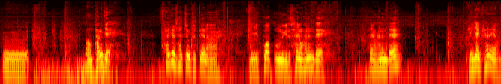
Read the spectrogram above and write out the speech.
그, 어, 방제, 살결살증 글 때나 이 고압 분무기를 사용하는데 사용하는데 굉장히 편해요.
